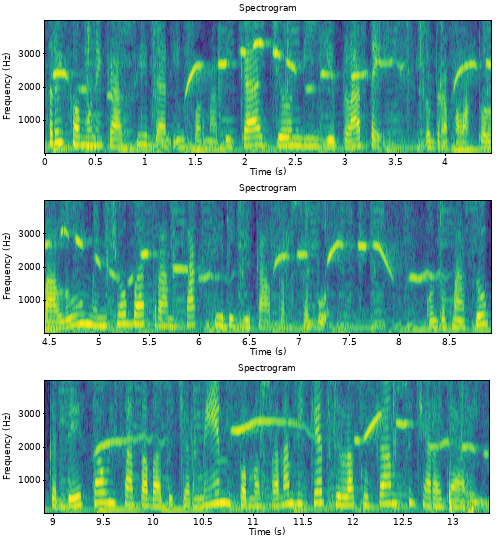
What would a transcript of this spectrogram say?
Teknik Komunikasi dan Informatika Joni G. Plate beberapa waktu lalu mencoba transaksi digital tersebut. Untuk masuk ke Desa Wisata Batu Cermin, pemesanan tiket dilakukan secara daring.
